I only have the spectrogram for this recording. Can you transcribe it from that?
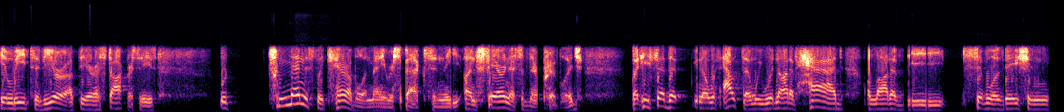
elites of Europe, the aristocracies, tremendously terrible in many respects in the unfairness of their privilege. But he said that you know without them we would not have had a lot of the civilization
